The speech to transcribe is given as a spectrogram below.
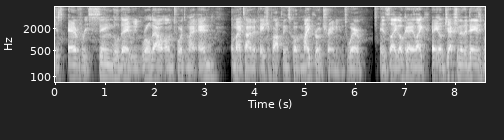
just every single day. We rolled out on towards my end of my time at Patient Pop things called micro trainings where it's like, okay, like, hey, objection of the day is send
